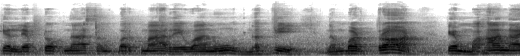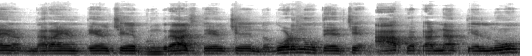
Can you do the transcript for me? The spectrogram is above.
કે લેપટોપના સંપર્કમાં રહેવાનું નથી. નંબર ત્રણ કે મહાનારાયણ નારાયણ તેલ છે, ભૃંગરાજ તેલ છે, નગોળનું તેલ છે, આ પ્રકારના તેલનું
